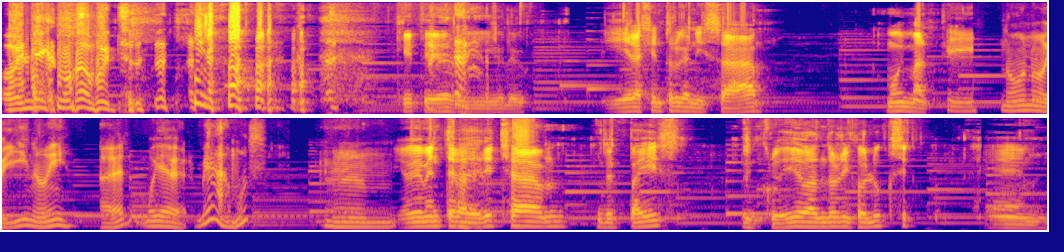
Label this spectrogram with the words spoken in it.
o el hijo mapuche. Qué terrible. Y era gente organizada. Muy mal. Sí, no, no oí, no oí. A ver, voy a ver, veamos. Mm, Y obviamente la derecha del país, incluido Andrónico Luxic, eh,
